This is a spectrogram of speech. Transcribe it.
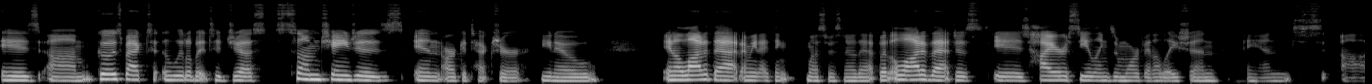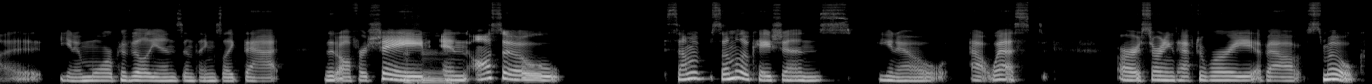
is um, goes back to a little bit to just some changes in architecture. You know, and a lot of that, I mean, I think most of us know that, but a lot of that just is higher ceilings and more ventilation, and uh, you know, more pavilions and things like that that offer shade, mm-hmm. and also some some locations, you know, out west are starting to have to worry about smoke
